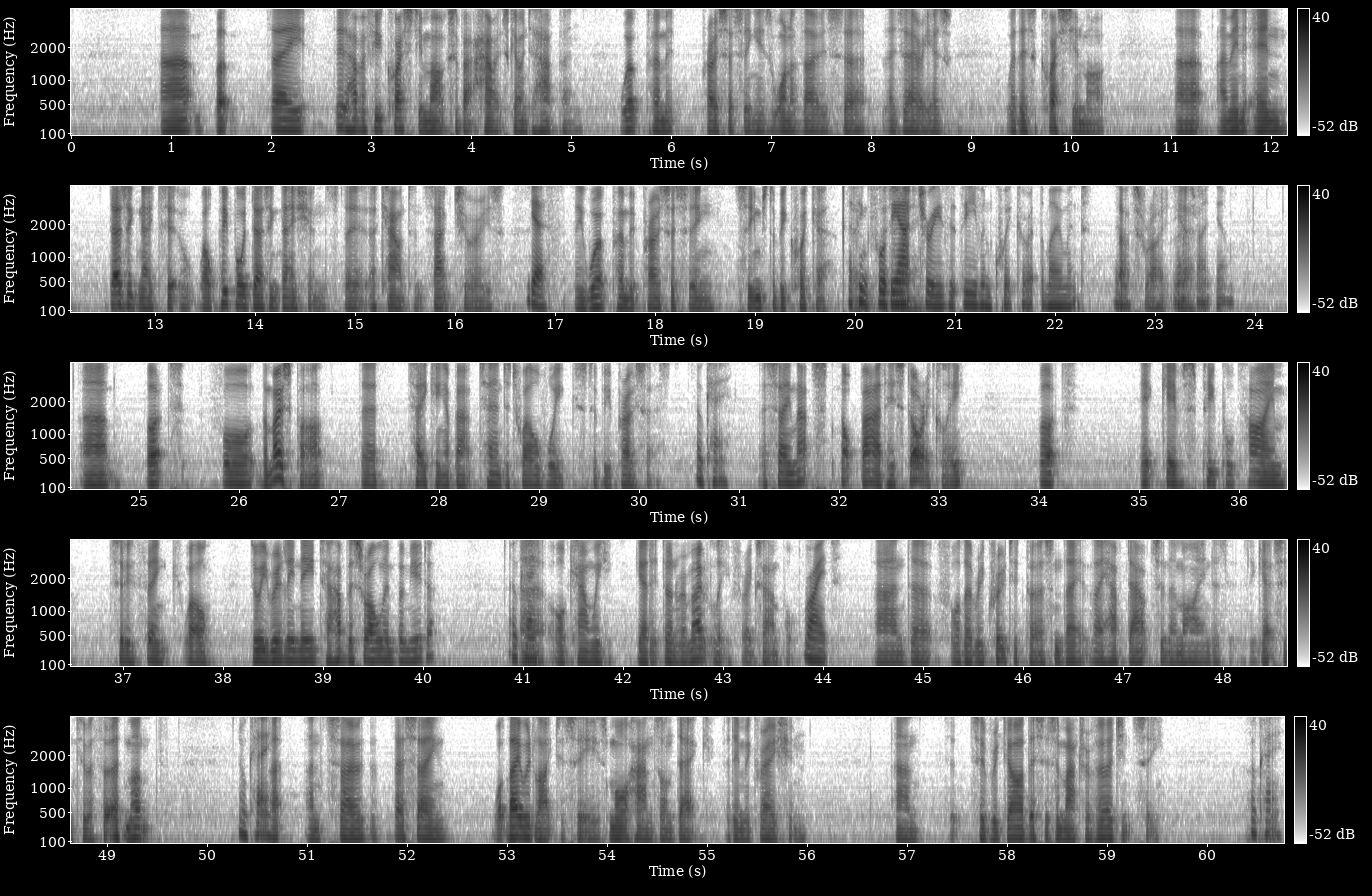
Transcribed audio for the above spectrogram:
Uh, but they did have a few question marks about how it's going to happen. Work permit processing is one of those, uh, those areas where there's a question mark. Uh, I mean, in designated, well, people with designations, the accountants, actuaries, Yes, the work permit processing seems to be quicker. I think for the actuaries, it's even quicker at the moment. That's right, That's yes. right. Yeah. Uh, but for the most part, they're taking about 10 to 12 weeks to be processed. Okay. They're saying that's not bad historically, but it gives people time to think, well, do we really need to have this role in Bermuda? Okay. Uh, or can we get it done remotely, for example? right. And uh, for the recruited person, they, they have doubts in their mind as, as it gets into a third month. Okay. Uh, and so they're saying what they would like to see is more hands on deck at immigration and to, to regard this as a matter of urgency. okay.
